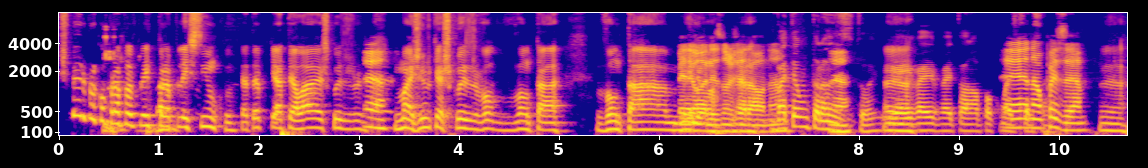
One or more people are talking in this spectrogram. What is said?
Espere para comprar para Play, Play 5, até porque até lá as coisas. É. Imagino que as coisas vão estar. Vão tá, vão tá melhores melhor, no geral, né? Vai ter um trânsito, é. e aí vai, vai tornar um pouco mais. É, não, pois é. é.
